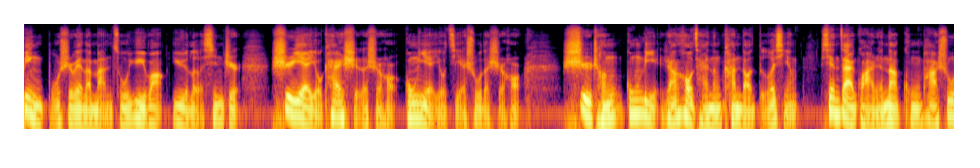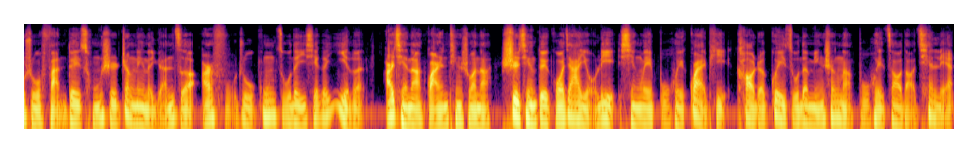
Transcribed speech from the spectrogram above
并不是为了满足欲望、娱乐心智。事业有开始的时候，功业有结束的时候，事成功立，然后才能看到德行。现在寡人呢，恐怕叔叔反对从事政令的原则，而辅助公族的一些个议论。而且呢，寡人听说呢，事情对国家有利，行为不会怪癖，靠着贵族的名声呢，不会遭到牵连。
